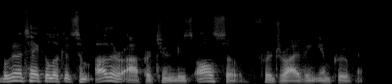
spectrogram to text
we're going to take a look at some other opportunities also for driving improvement.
